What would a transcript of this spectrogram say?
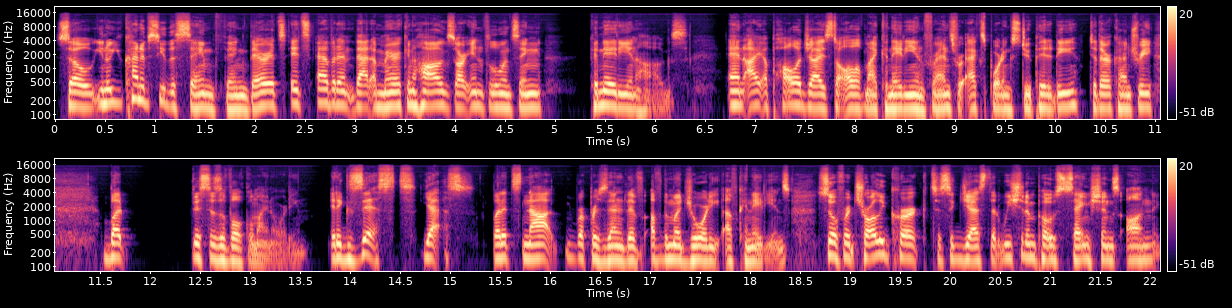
So, you know, you kind of see the same thing there. It's it's evident that American hogs are influencing Canadian hogs. And I apologize to all of my Canadian friends for exporting stupidity to their country, but this is a vocal minority. It exists, yes, but it's not representative of the majority of Canadians. So for Charlie Kirk to suggest that we should impose sanctions on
